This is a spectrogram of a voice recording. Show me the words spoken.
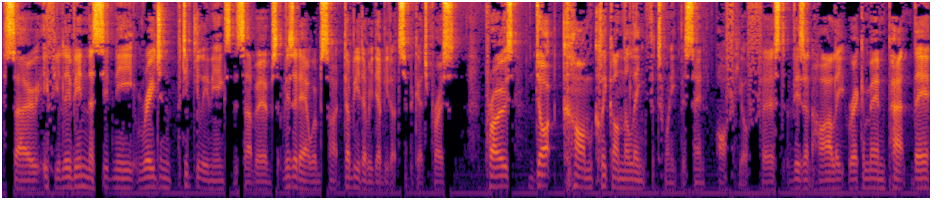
So if you live in the Sydney region, particularly in the eastern suburbs, visit our website www.supercoachpros.com. Click on the link for 20% off your first visit. Highly recommend Pat there.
